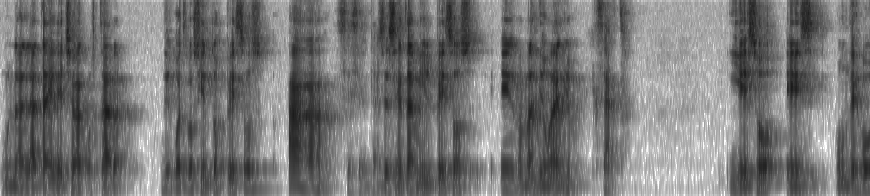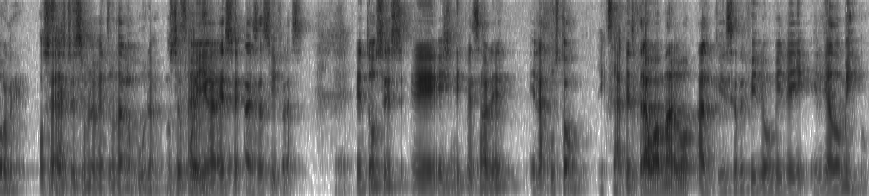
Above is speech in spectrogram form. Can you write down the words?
una lata de leche va a costar de 400 pesos a 60. 60 mil pesos en no más de un año. Exacto. Y eso es un desborde. O sea, Exacto. esto es simplemente una locura. No se Exacto. puede llegar a, ese- a esas cifras. Sí. Entonces, eh, es indispensable el ajustón. Exacto. El trago amargo al que se refirió Milei el día domingo.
